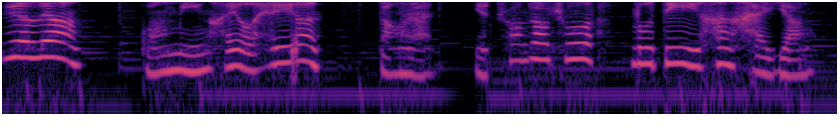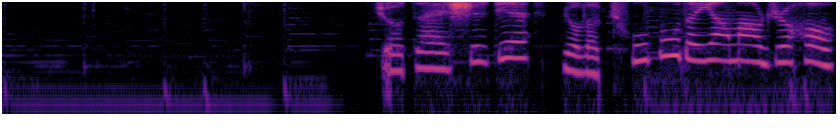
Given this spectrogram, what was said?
月亮、光明还有黑暗，当然也创造出了陆地和海洋。就在世界有了初步的样貌之后，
